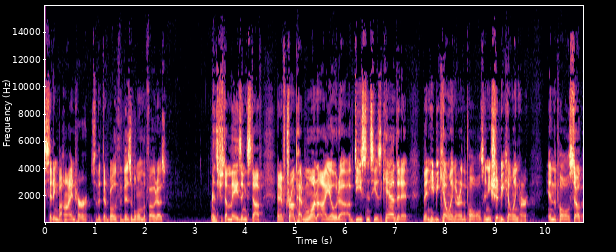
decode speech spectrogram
sitting behind her, so that they're both visible in the photos. It's just amazing stuff. And if Trump had one iota of decency as a candidate, then he'd be killing her in the polls, and he should be killing her in the polls. So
